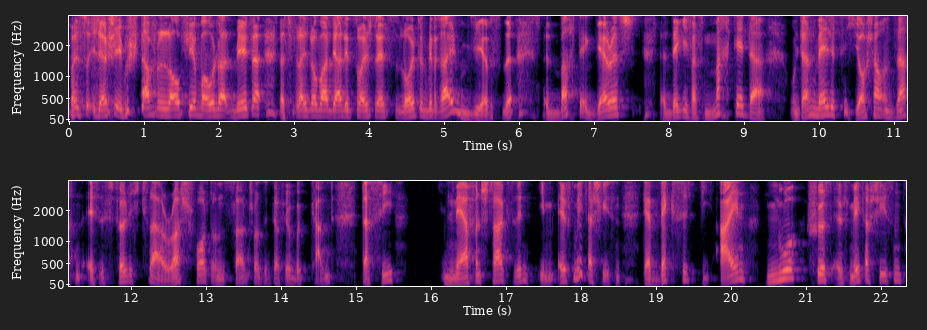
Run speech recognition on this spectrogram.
weißt du, in der, im Staffellauf hier mal 100 Meter, dass du vielleicht noch mal ja, die zwei schnellsten Leute mit reinwirfst, ne? Dann macht der Gareth, dann denke ich, was macht der da? Und dann meldet sich Joscha und sagt, es ist völlig klar, Rushford und Sancho sind dafür bekannt, dass sie nervenstark sind im Elfmeterschießen. Der wechselt die ein nur fürs Elfmeterschießen.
